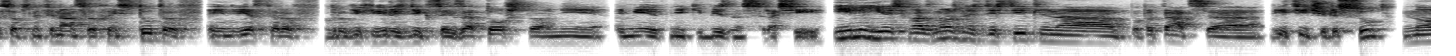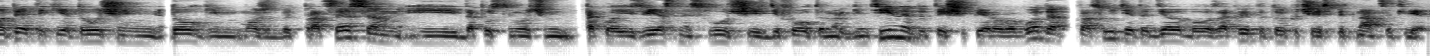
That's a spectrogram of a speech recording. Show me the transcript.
собственно, финансовых институтов и инвесторов в других юрисдикциях за то, что они имеют некий бизнес с Россией. Или есть возможность действительно попытаться идти через суд, но опять-таки это очень долгим, может быть, процессом. И, допустим, очень такой известный случай с дефолтом Аргентины 2001 года. По сути, это дело было закрыто только через 15 лет.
